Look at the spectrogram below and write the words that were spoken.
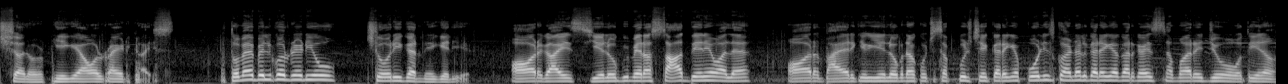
चलो, ठीक है ऑल राइट गाइस तो मैं बिल्कुल रेडी हूँ चोरी करने के लिए। और गाइस ये लोग भी मेरा साथ देने वाला है। और बाहर के ये लोग ना कुछ सब कुछ चेक करेंगे पुलिस को हैंडल करेंगे अगर गाइस हमारे जो होती है ना।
